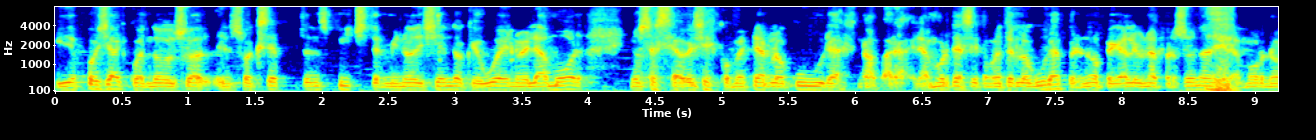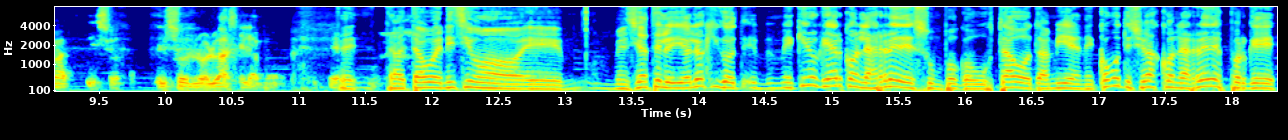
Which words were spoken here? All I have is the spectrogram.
Y después ya cuando en su acceptance speech terminó diciendo que bueno, el amor nos hace a veces cometer locuras. No, para, el amor te hace cometer locuras, pero no pegarle a una persona, el amor no hace eso. Eso no lo hace el amor. Eh, Está, buenísimo. eh, mencionaste lo ideológico. Eh, Me quiero quedar con las redes un poco, Gustavo, también. ¿Cómo te llevas con las redes? Porque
